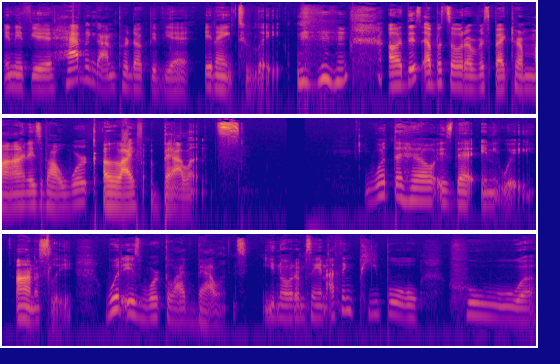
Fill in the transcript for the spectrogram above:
and if you haven't gotten productive yet, it ain't too late. uh, this episode of Respect Her Mind is about work-life balance. What the hell is that anyway? Honestly, what is work-life balance? You know what I'm saying? I think people who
